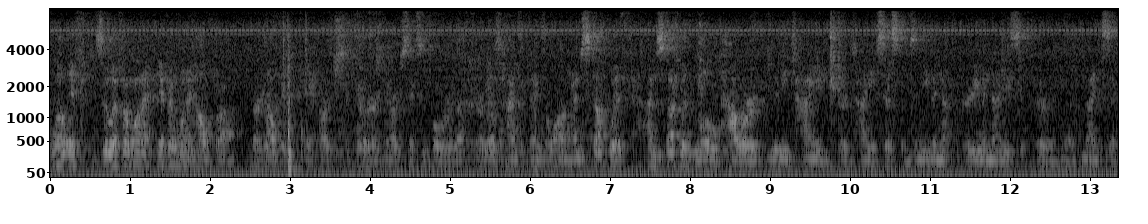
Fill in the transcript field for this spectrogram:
Well, if, so if I wanna, if I wanna help, uh, or help Arch, or Arch sixty-four or those kinds of things along, I'm stuck with, I'm stuck with low power, really tiny, or tiny systems, and even, or even ninety-six, or ninety-six,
